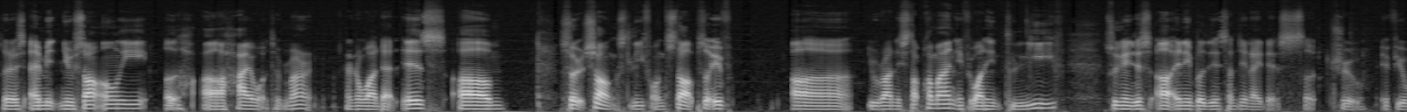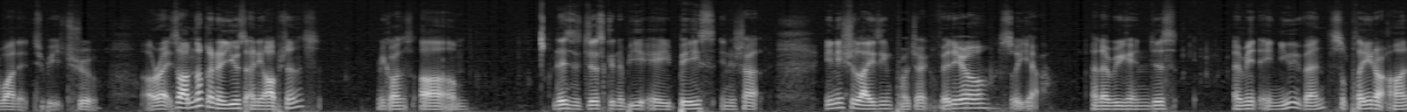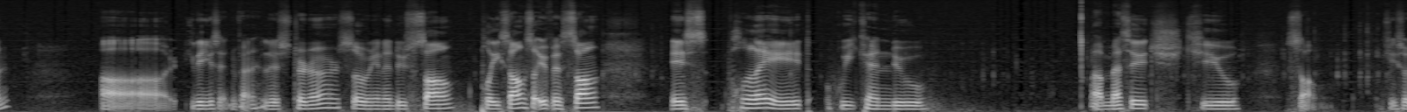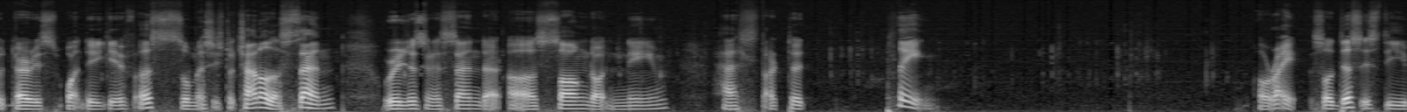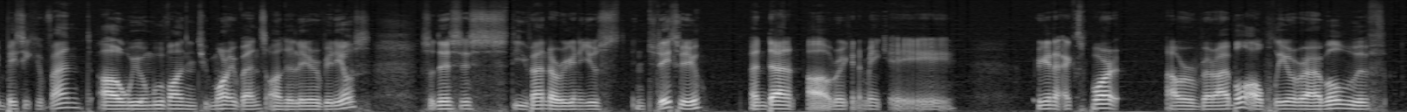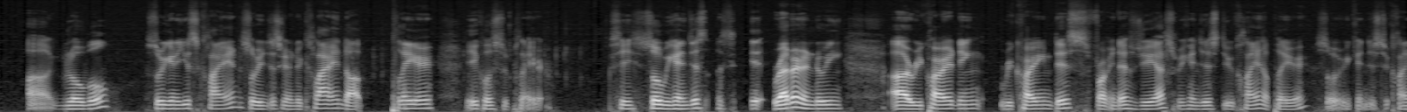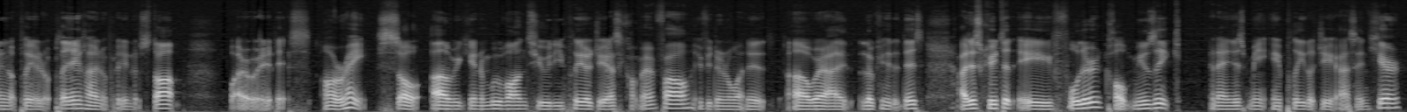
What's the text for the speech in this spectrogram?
So there's emit new song only, a, a high watermark. I don't know what that is. Um, search songs, leave on stop. So if uh you run the stop command, if you want it to leave, so you can just uh, enable this something like this. So true if you want it to be true. Alright so I'm not going to use any options because um this is just going to be a base initial initializing project video. So yeah and then we can just emit a new event. So play it on uh you can use an event listener. So we're gonna do song play song so if a song is played we can do a message queue song. Okay so there is what they give us. So message to channel send. We're just gonna send that uh song dot name has started playing. Alright so this is the basic event. Uh we will move on into more events on the later videos so this is the event that we're gonna use in today's video and then uh we're gonna make a we're gonna export our variable our player variable with uh, global. So we're going to use client. So we're just going to client dot player equals to player. See, so we can just it, rather than doing uh, requiring requiring this from index.js, we can just do client player. So we can just do client dot player client player stop, whatever it is. Alright, so uh, we're gonna move on to the player.js command file. If you don't know what it is, uh, where I located this, I just created a folder called music, and I just made a play.js in here.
